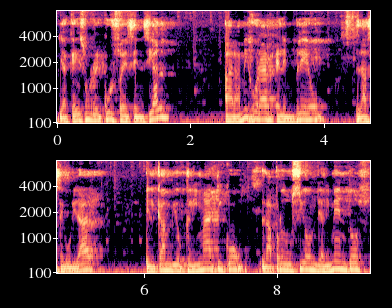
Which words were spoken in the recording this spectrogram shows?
ya que es un recurso esencial para mejorar el empleo, la seguridad, el cambio climático, la producción de alimentos,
